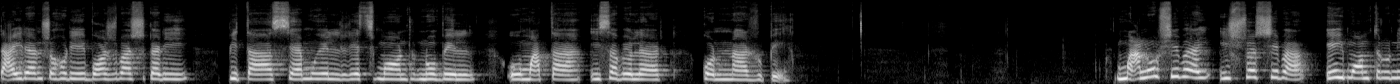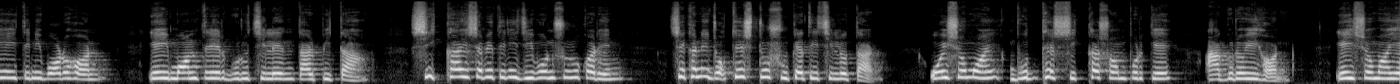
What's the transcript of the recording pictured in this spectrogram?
টাইরান শহরে বসবাসকারী পিতা স্যামুয়েল রেচমন্ড নোবেল ও মাতা ইসাবেলার কন্যার রূপে। মানব সেবায় ঈশ্বর সেবা, এই মন্ত্র নিয়েই তিনি বড় হন। এই মন্ত্রের গুরু ছিলেন তার পিতা। শিক্ষা হিসাবে তিনি জীবন শুরু করেন, সেখানে যথেষ্ট সুখ্যাতি ছিল তার। ওই সময় বুদ্ধের শিক্ষা সম্পর্কে আগ্রহী হন। এই সময়ে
